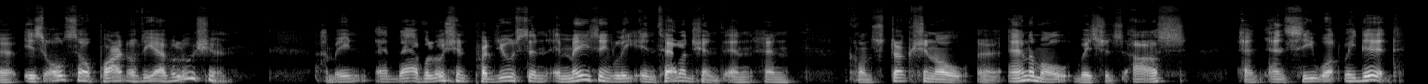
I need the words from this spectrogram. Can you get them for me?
uh, is also part of the evolution? I mean, the evolution produced an amazingly intelligent and, and constructional uh, animal, which is us, and, and see what we did.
